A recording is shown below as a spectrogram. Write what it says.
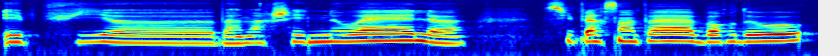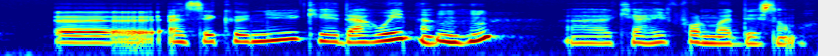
Et puis, euh, bah, marché de Noël, super sympa à Bordeaux, euh, assez connu, qui est Darwin, Mhm. euh, qui arrive pour le mois de décembre.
